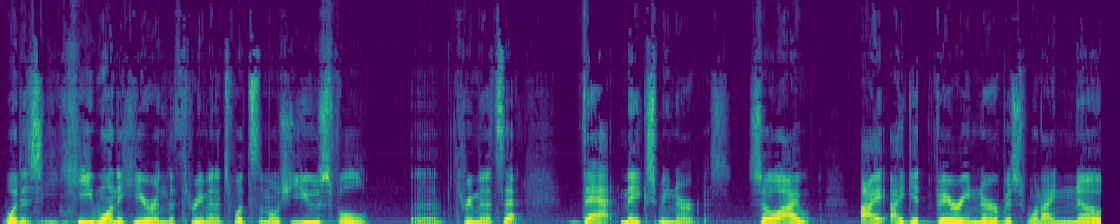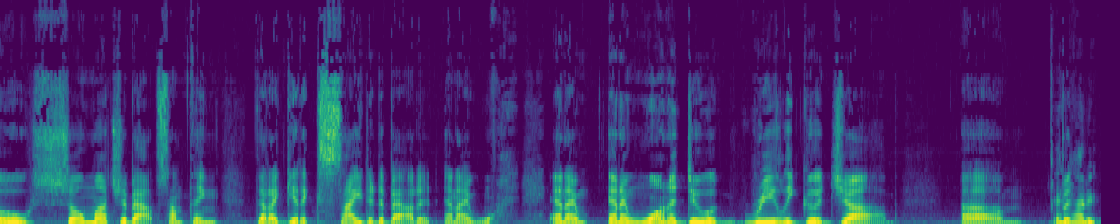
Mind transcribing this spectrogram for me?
what does he want to hear in the three minutes? What's the most useful uh, three minutes that that makes me nervous. So I I, I, get very nervous when I know so much about something that I get excited about it, and I and I and I want to do a really good job. Um, and but how do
